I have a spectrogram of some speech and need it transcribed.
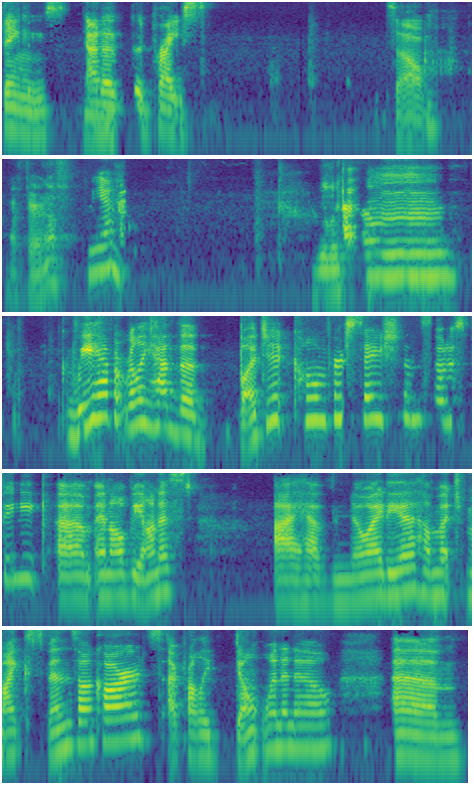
things at a good price. So Uh, fair enough. yeah. Julie? Um, we haven't really had the budget conversation, so to speak. Um, and I'll be honest, I have no idea how much Mike spends on cards. I probably don't want to know. Um,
